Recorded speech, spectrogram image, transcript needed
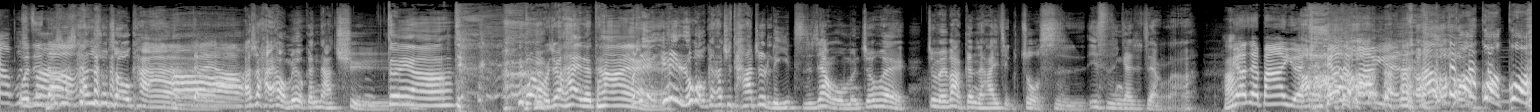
啊，不是吗？我知道，他是说周刊，对啊，他说还好没有跟他去，对啊。不然我就害了他哎、不是，因为如果我跟他去，他就离职，这样我们就会就没办法跟着他一起做事，意思应该是这样啦。啊不要再帮他圆了，不要再帮他圆了。然后过过过，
